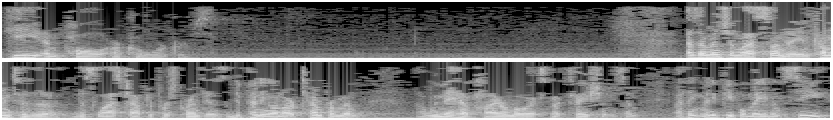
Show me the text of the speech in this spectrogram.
He and Paul are co workers. As I mentioned last Sunday, in coming to the, this last chapter of 1 Corinthians, depending on our temperament, uh, we may have high or low expectations. And I think many people may even see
